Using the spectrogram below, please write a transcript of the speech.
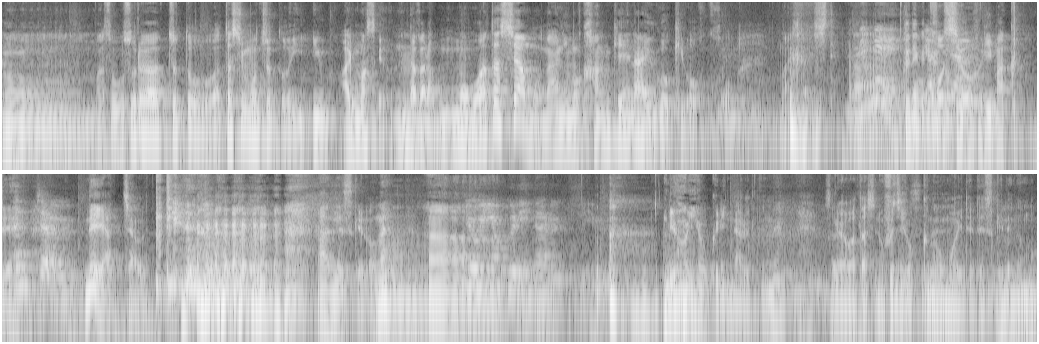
うん。まあそうそれはちょっと私もちょっといいありますけどね。だからもう私はもう何も関係ない動きをこう毎回して。腰を振りまくって。やっちゃう。でやっちゃうっていう。感じですけどね。病院送りになるっていう。病院送りになるってね。それは私のフジロックの思い出ですけれども、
